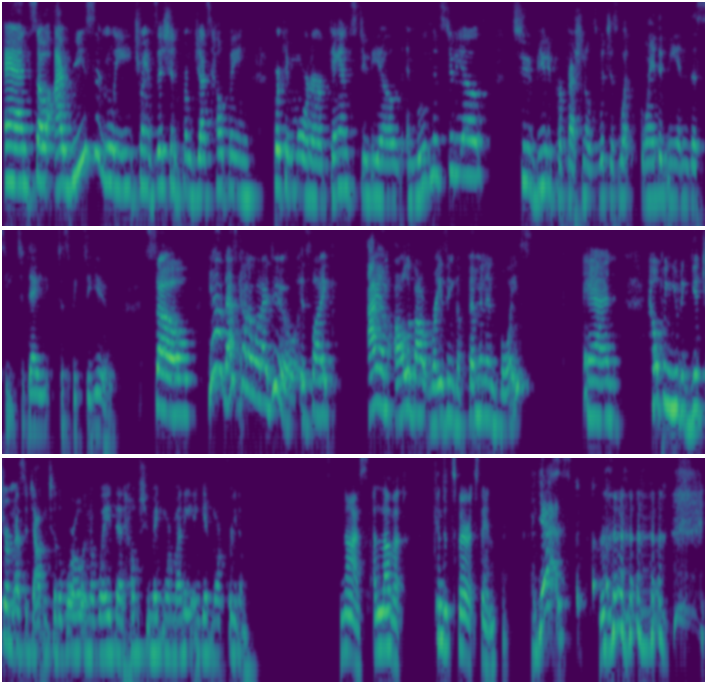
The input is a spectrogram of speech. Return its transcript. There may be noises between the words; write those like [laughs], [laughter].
And so I recently transitioned from just helping brick and mortar dance studios and movement studios to beauty professionals, which is what landed me in this seat today to speak to you. So, yeah, that's kind of what I do. It's like I am all about raising the feminine voice and helping you to get your message out into the world in a way that helps you make more money and get more freedom. Nice. I love it. Kindred spirits, then. Yes. [laughs] [laughs]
